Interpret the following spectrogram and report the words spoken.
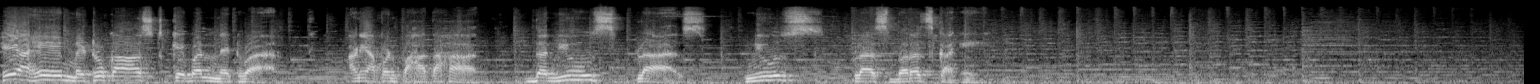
हे आहे मेट्रोकास्ट केबल नेटवर्क. आणि आपण पाहत आहात the news plus. News plus बरच काही.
